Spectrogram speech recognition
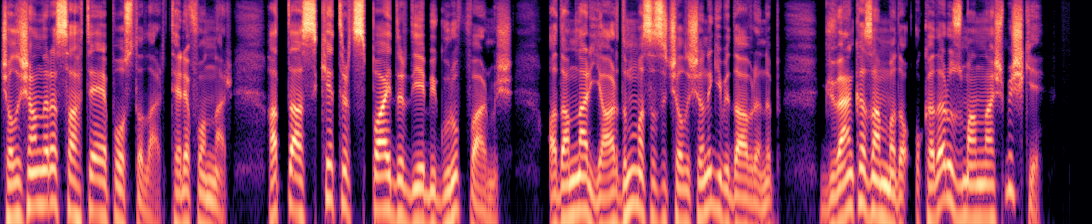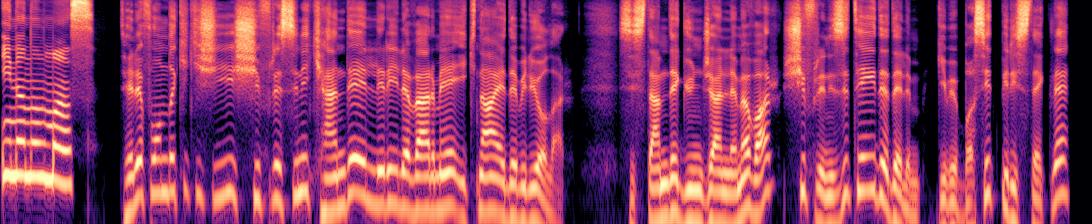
Çalışanlara sahte e-postalar, telefonlar, hatta Scattered Spider diye bir grup varmış. Adamlar yardım masası çalışanı gibi davranıp güven kazanmada o kadar uzmanlaşmış ki, İnanılmaz. Telefondaki kişiyi şifresini kendi elleriyle vermeye ikna edebiliyorlar. Sistemde güncelleme var, şifrenizi teyit edelim gibi basit bir istekle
